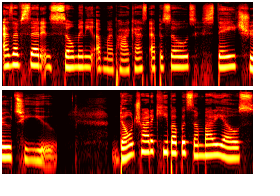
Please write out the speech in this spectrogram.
As I've said in so many of my podcast episodes, stay true to you. Don't try to keep up with somebody else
